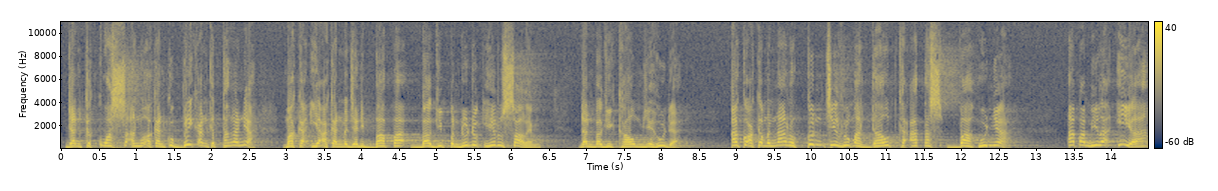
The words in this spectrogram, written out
dan kekuasaanmu akan kuberikan ke tangannya. Maka ia akan menjadi bapa bagi penduduk Yerusalem dan bagi kaum Yehuda aku akan menaruh kunci rumah Daud ke atas bahunya apabila ia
